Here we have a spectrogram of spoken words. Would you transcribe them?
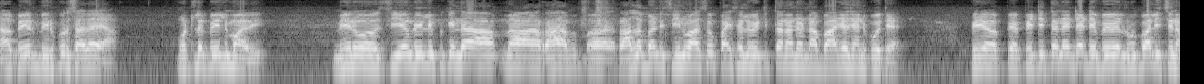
నా పేరు మిర్పూర్ సదాయ ముట్లపల్లి మాది. నేను సీఎం రిలీఫ్ కింద మా రా రాళ్ళబండి శ్రీనివాసు పైసలు పెట్టిస్తానన్నాడు నా భార్య చనిపోతే. పెట్టిస్తానంటే డెబ్బై వేల రూపాయలు ఇచ్చిన.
